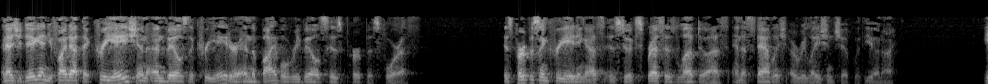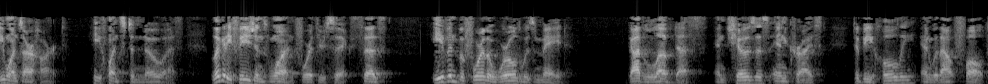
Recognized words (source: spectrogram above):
And as you dig in, you find out that creation unveils the Creator and the Bible reveals his purpose for us. His purpose in creating us is to express His love to us and establish a relationship with you and I. He wants our heart. He wants to know us. Look at Ephesians 1, 4 through 6. It says, Even before the world was made, God loved us and chose us in Christ to be holy and without fault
